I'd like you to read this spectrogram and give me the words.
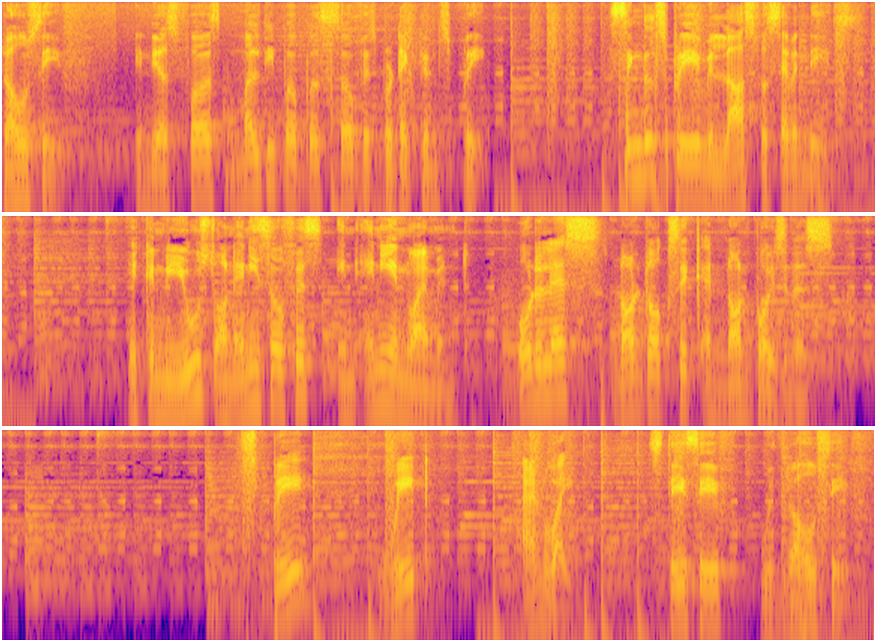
RahoSafe, India's first multi-purpose surface protectant spray. Single spray will last for 7 days. It can be used on any surface in any environment. Odorless, non-toxic and non-poisonous. Spray, wait and wipe. Stay safe with RahoSafe.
